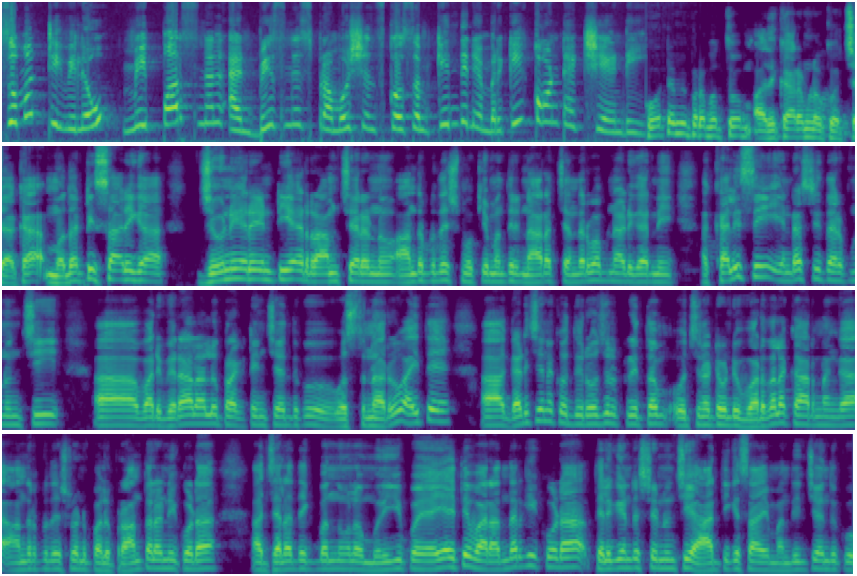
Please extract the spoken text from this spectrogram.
సుమన్ టీవీలో మీ పర్సనల్ అండ్ బిజినెస్ ప్రమోషన్స్ కోసం కింది నెంబర్కి కాంటాక్ట్ చేయండి. కూటమి ప్రభుత్వం అధికారంలోకి వచ్చాక మొదటిసారిగా జూనియర్ ఎన్టీఆర్ రామ్ చరణ్ ఆంధ్రప్రదేశ్ ముఖ్యమంత్రి నారా చంద్రబాబు నాయుడు గారిని కలిసి ఇండస్ట్రీ తరపు నుంచి వారి విరాళాలు ప్రకటించేందుకు వస్తున్నారు. అయితే గడిచిన కొద్ది రోజుల క్రితం వచ్చినటువంటి వరదల కారణంగా ఆంధ్రప్రదేశ్లోని పలు ప్రాంతాలన్నీ కూడా జల దిగ్బంధంలో మునిగిపోయాయి. అయితే వారందరికీ కూడా తెలుగు ఇండస్ట్రీ నుంచి ఆర్థిక సాయం అందించేందుకు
